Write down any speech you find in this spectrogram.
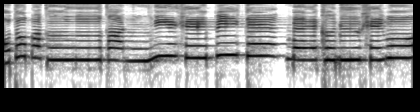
言葉空間に響けめくる日を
